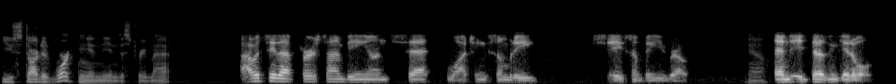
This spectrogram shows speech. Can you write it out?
you started working in the industry, Matt? I would say that first time being on set, watching somebody say something you wrote. Yeah. And it doesn't get old.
